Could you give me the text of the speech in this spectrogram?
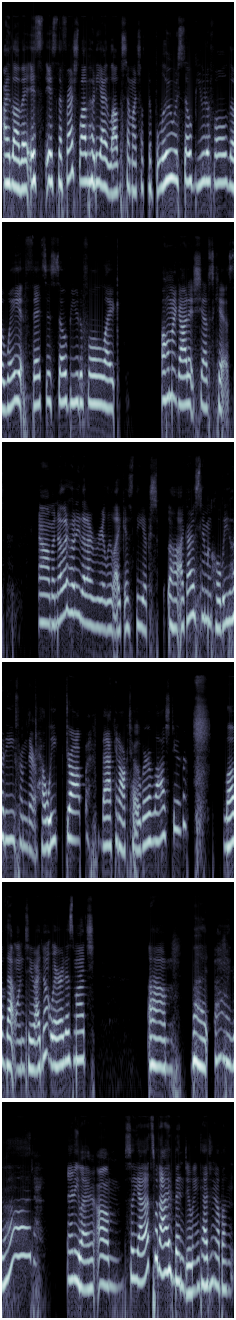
I love it. It's it's the fresh love hoodie I love so much. Like the blue is so beautiful. The way it fits is so beautiful. Like oh my god, it's chef's kiss. Um, another hoodie that I really like is the uh, I got a Sam and Colby hoodie from their Hell Week drop back in October of last year. Love that one too. I don't wear it as much. Um, but oh my god. Anyway, um, so yeah, that's what I've been doing, catching up on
